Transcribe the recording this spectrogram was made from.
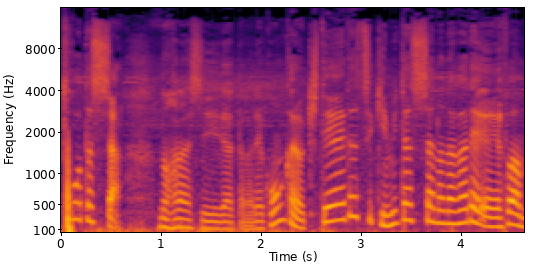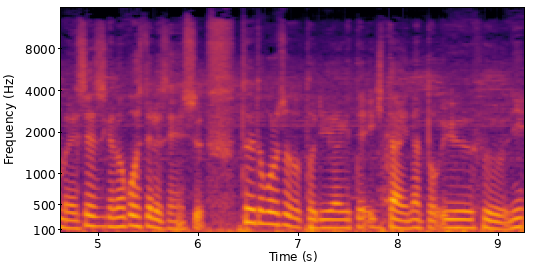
到達者の話だったので、今回は規定打席未達者の中で、えー、ファームで成績を残している選手というところをちょっと取り上げていきたいなというふうに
